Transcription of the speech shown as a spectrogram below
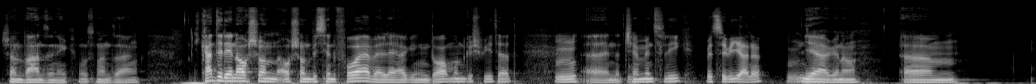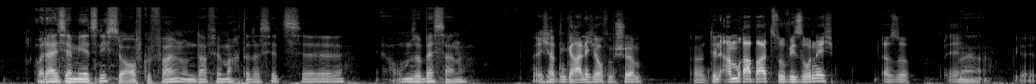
schon wahnsinnig, muss man sagen. Ich kannte den auch schon auch schon ein bisschen vorher, weil der ja gegen Dortmund gespielt hat mhm. äh, in der Champions League. Mit Sevilla, ne? Mhm. Ja, genau. Ähm, aber da ist er mir jetzt nicht so aufgefallen und dafür macht er das jetzt äh, ja, umso besser, ne? Ich hatte ihn gar nicht auf dem Schirm. Äh, den Amrabat sowieso nicht. Also. Äh, ja. Äh,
